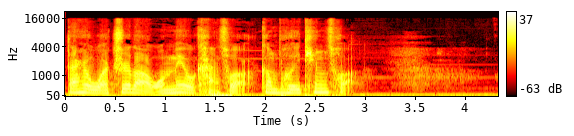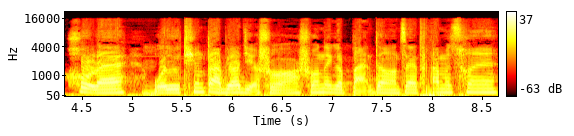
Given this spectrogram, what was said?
但是我知道我没有看错，更不会听错。后来我又听大表姐说，说那个板凳在他们村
